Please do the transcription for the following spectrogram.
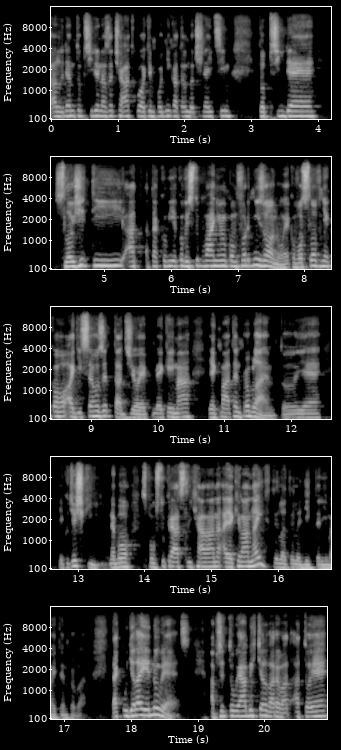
a lidem to přijde na začátku a těm podnikatelům začínajícím to přijde složitý a, a takový jako vystupování mimo komfortní zónu, jako oslov někoho a jdi se ho zeptat, že jo, jak, jaký má, jak má ten problém. To je jako těžký. Nebo spoustukrát slýcháváme, a jak je mám najít tyhle ty lidi, kteří mají ten problém. Tak udělej jednu věc a před tou já bych chtěl varovat a to je,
